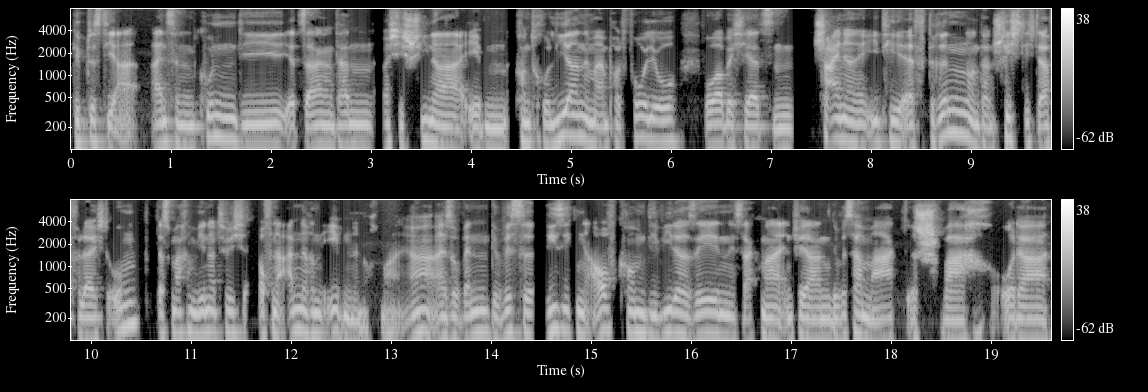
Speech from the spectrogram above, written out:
gibt es die einzelnen Kunden, die jetzt sagen, dann möchte ich China eben kontrollieren in meinem Portfolio, wo habe ich jetzt ein China ETF drin und dann schichte ich da vielleicht um. Das machen wir natürlich auf einer anderen Ebene nochmal. Ja? Also wenn gewisse Risiken aufkommen, die wieder sehen, ich sag mal, entweder ein gewisser Markt ist schwach oder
